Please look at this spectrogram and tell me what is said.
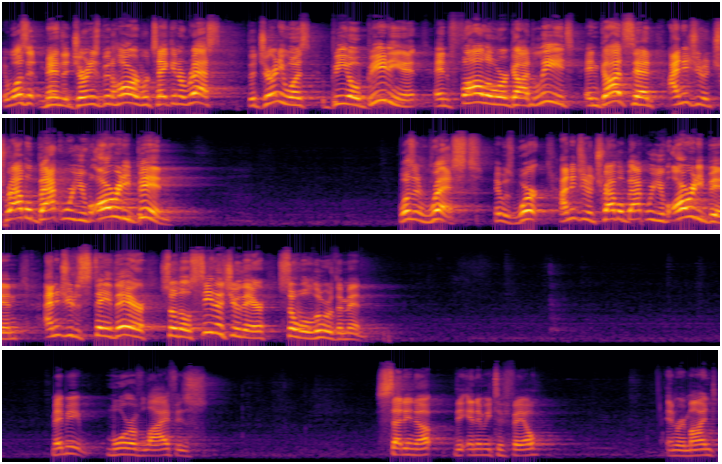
It wasn't, man, the journey's been hard, we're taking a rest. The journey was be obedient and follow where God leads. And God said, I need you to travel back where you've already been It wasn't rest, it was work. I need you to travel back where you've already been. I need you to stay there so they'll see that you're there, so we'll lure them in. Maybe more of life is setting up the enemy to fail and remind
